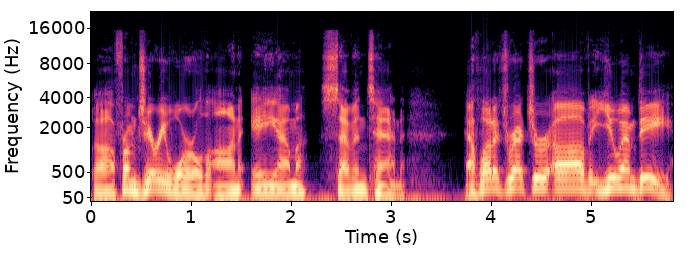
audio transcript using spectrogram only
uh, from Jerry World on AM 710. Athletic director of UMD,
